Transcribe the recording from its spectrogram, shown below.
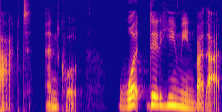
act, end quote. What did he mean by that?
